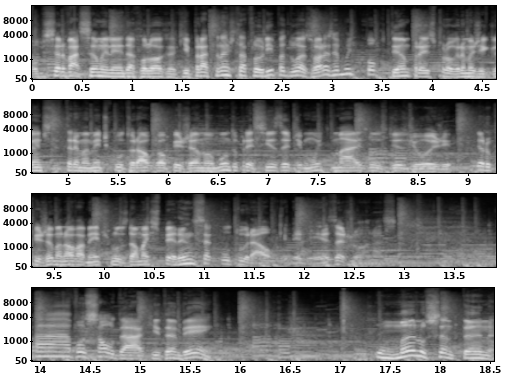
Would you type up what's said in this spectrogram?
Observação ele ainda coloca aqui. Para Atlântida Floripa, duas horas é muito pouco tempo para esse programa gigante extremamente cultural que é o Pijama. O mundo precisa de muito mais nos dias de hoje. Ter o Pijama novamente nos dá uma esperança cultural. Que beleza, Jonas. Ah, vou saudar aqui também o Mano Santana.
